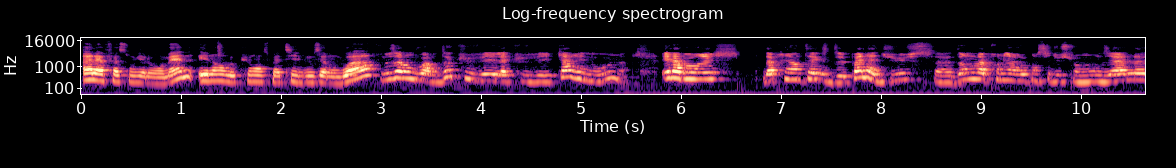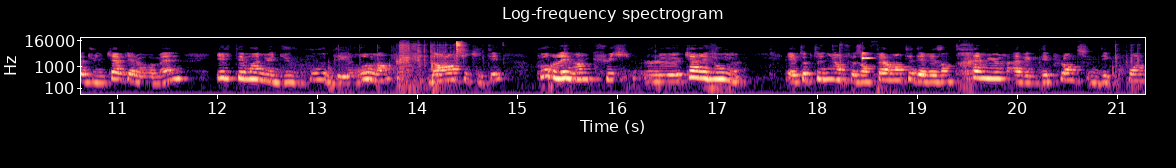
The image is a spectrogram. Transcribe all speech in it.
à la façon gallo-romaine. Et là, en l'occurrence, Mathilde, nous allons boire. Nous allons boire deux cuvées, la cuvée Carenum, élaborée d'après un texte de Palladius euh, dans la première reconstitution mondiale d'une cave gallo-romaine. Il témoigne du goût des Romains dans l'Antiquité pour les vins cuits. Le Carenum est obtenu en faisant fermenter des raisins très mûrs avec des plantes, des coins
